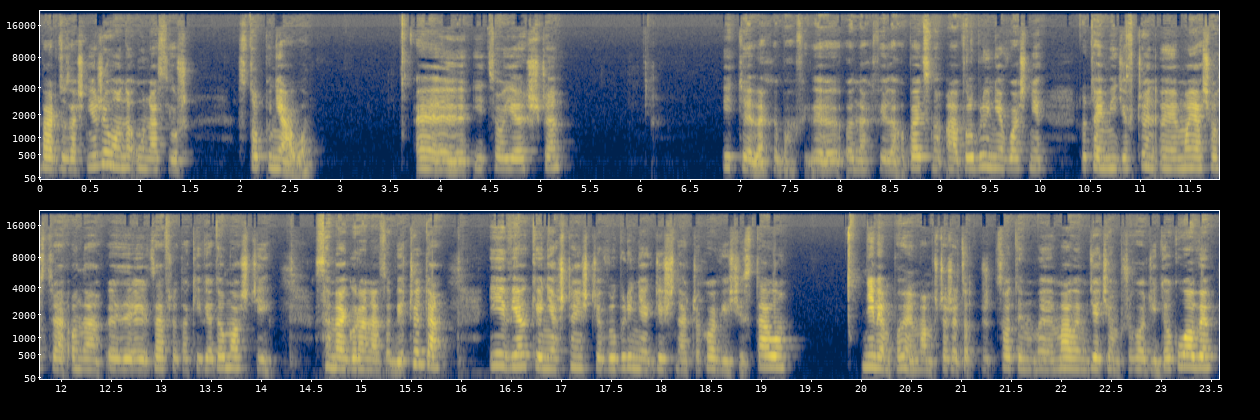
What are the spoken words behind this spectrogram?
bardzo zaśnieżyło, no u nas już stopniało. Y, I co jeszcze? I tyle chyba y, na chwilę obecną. A w Lublinie właśnie tutaj mi dziewczyn, y, moja siostra, ona zawsze takie wiadomości samego rana sobie czyta. I wielkie nieszczęście w Lublinie gdzieś na Czechowie się stało. Nie wiem, powiem Wam szczerze, co, co tym małym dzieciom przychodzi do głowy,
